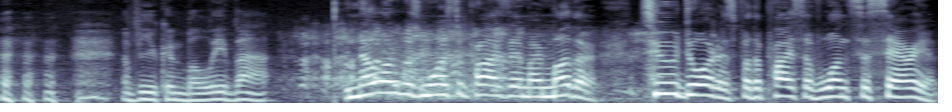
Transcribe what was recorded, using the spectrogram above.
if you can believe that. No one was more surprised than my mother. Two daughters for the price of one cesarean.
